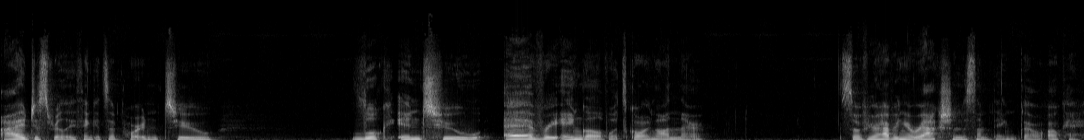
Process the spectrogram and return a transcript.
I just really think it's important to look into every angle of what's going on there. So if you're having a reaction to something, go, okay,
